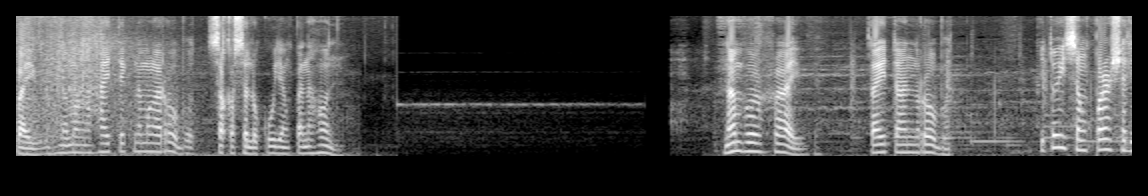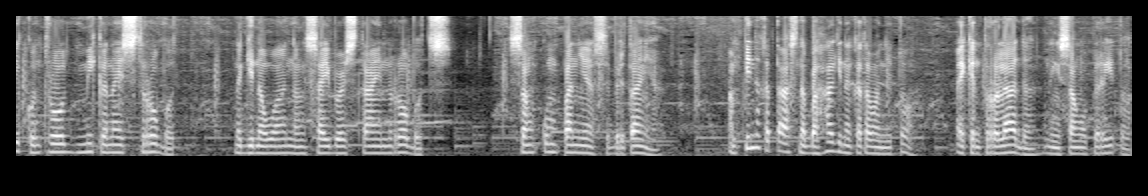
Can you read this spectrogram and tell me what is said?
5 ng mga high-tech na mga robot sa kasalukuyang panahon. Number 5. Titan Robot Ito ay isang partially controlled mechanized robot na ginawa ng Cyberstein Robots, isang kumpanya sa Britanya. Ang pinakataas na bahagi ng katawan nito ay kontrolado ng isang operator.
